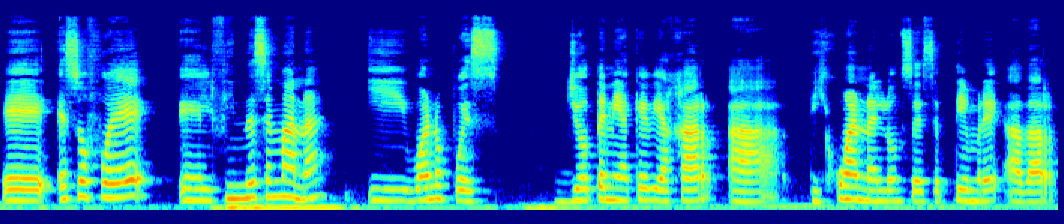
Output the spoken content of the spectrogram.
eh, eso fue el fin de semana y bueno, pues yo tenía que viajar a Tijuana el 11 de septiembre a dar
